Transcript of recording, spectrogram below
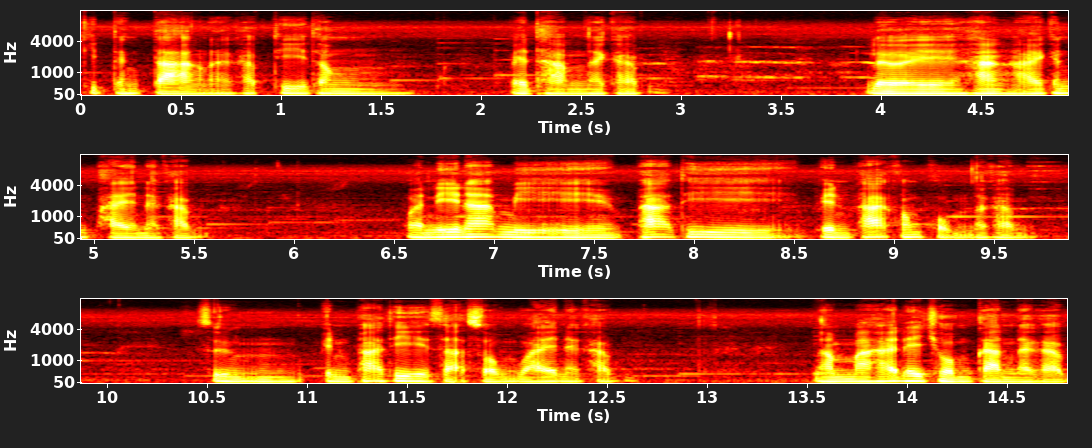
กิจต่างๆนะครับที่ต้อง ไปทำนะครับ เลยห่างหายกันไปนะครับ วันนี้นะมีพระที่เป็นพระของผมนะครับ ซึ่งเป็นพระที่สะสมไว้นะครับนำมาให้ได้ชมกันนะครับ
